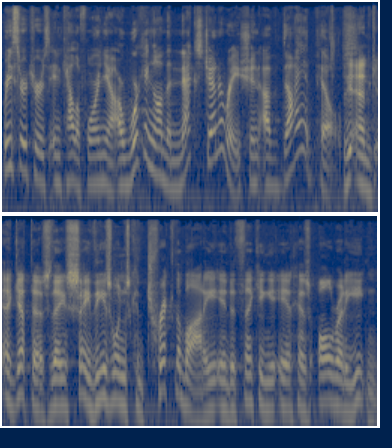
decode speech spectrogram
Researchers in California are working on the next generation of diet pills. Yeah, and uh, get this, they say these ones can trick the body into thinking it has already eaten.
